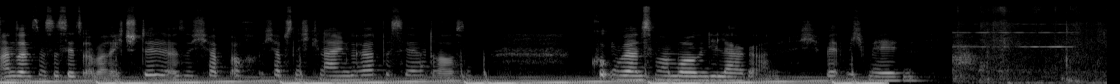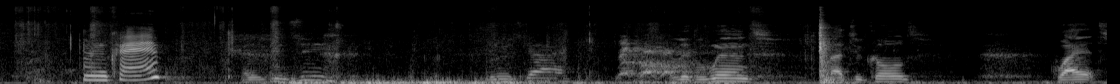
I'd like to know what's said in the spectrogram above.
ansonsten ist es jetzt aber recht still. Also ich habe auch, ich habe es nicht knallen gehört bisher draußen. Gucken wir uns mal morgen die Lage an. Ich werde mich melden. Okay. As you can see, blue sky, a little wind, not too cold, quiet.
